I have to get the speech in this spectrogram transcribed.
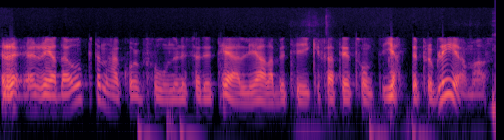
re- reda upp den här korruptionen i Södertälje i alla butiker för att det är ett sånt jätteproblem alltså.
